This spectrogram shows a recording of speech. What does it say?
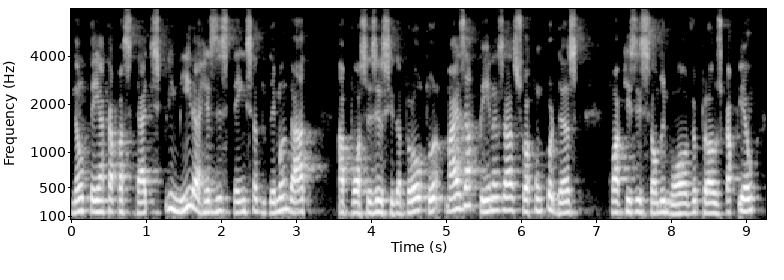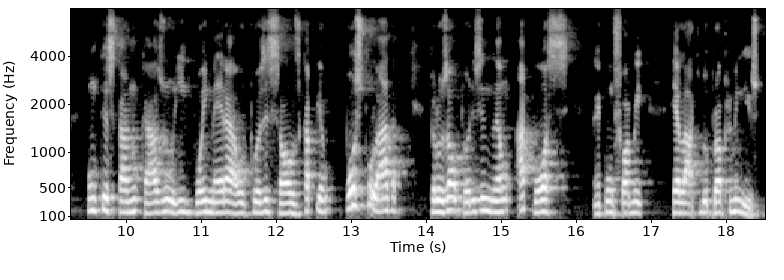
não tem a capacidade de exprimir a resistência do demandado posse exercida pelo autor, mas apenas a sua concordância com a aquisição do imóvel pela uso capião, contestar, no caso, impõe mera oposição ao uso capião, postulada pelos autores e não a posse né, conforme relato do próprio ministro.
